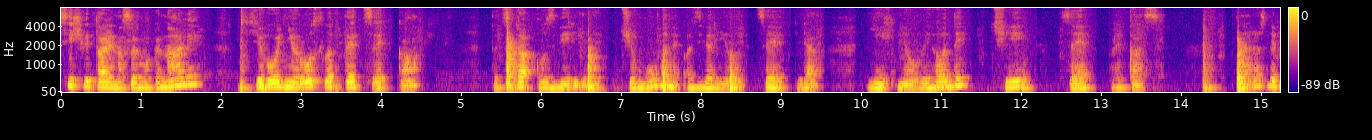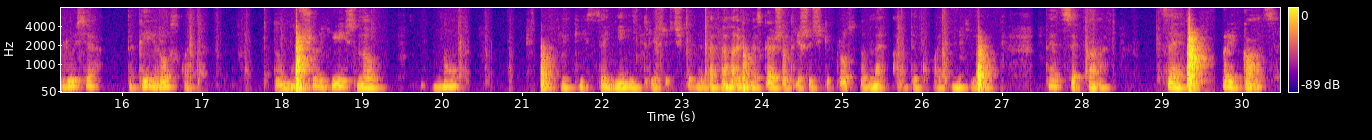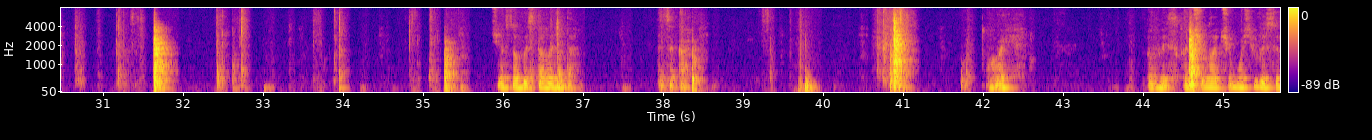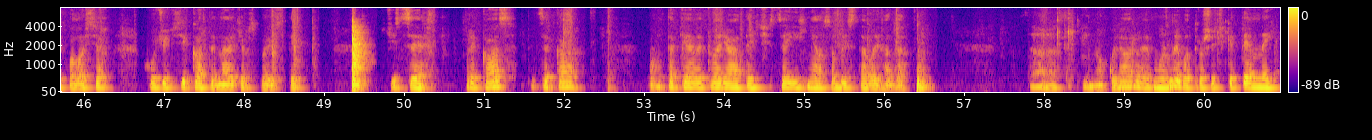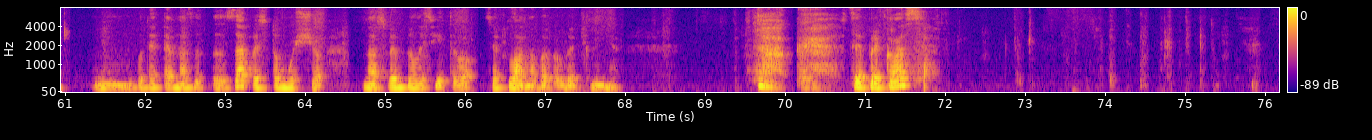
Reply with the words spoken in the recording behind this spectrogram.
Всіх вітаю на своєму каналі. Сьогодні розклад ТЦК. ТЦК озвіріли. Чому вони озвіріли? Це для їхньої вигоди чи це приказ? Зараз дивлюся такий розклад. Тому що дійсно, ну, якісь це дії трішечки. Навіть не скажу, що трішечки, просто неадекватні дії. ТЦК це приказ. Чи особиста вигода ТЦК. Ой, вискочила, чомусь висипалося. Хочуть всі карти навіть розповісти. Чи це приказ ТЦК таке витворяти, чи це їхня особиста вигода. Окуляри. Можливо, трошечки темний буде темна запис, тому що у нас вимкнули світло. Це планове вимкнення. Так, це приказ.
